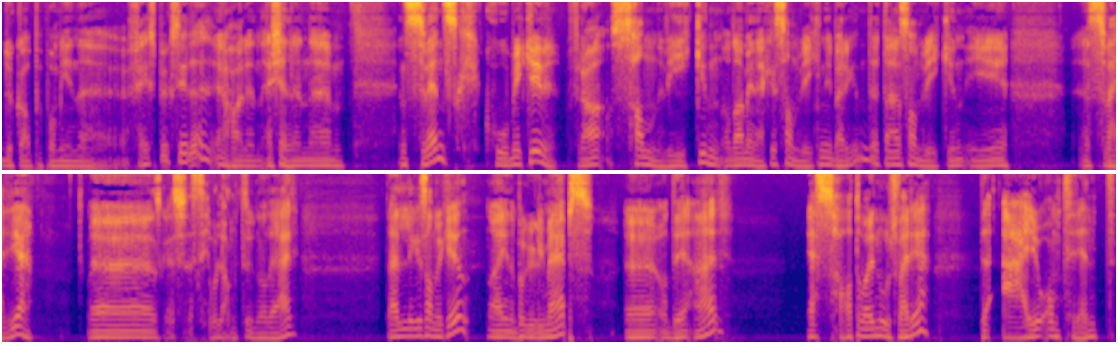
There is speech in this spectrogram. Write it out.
dukka opp på min eh, Facebook-side. Jeg, jeg kjenner en, en svensk komiker fra Sandviken. Og da mener jeg ikke Sandviken i Bergen, dette er Sandviken i Sverige. Uh, skal jeg se hvor langt unna det er. Der ligger Sandviken. Nå er jeg inne på Google Maps, uh, og det er Jeg sa at det var i Nord-Sverige. Det er jo omtrent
